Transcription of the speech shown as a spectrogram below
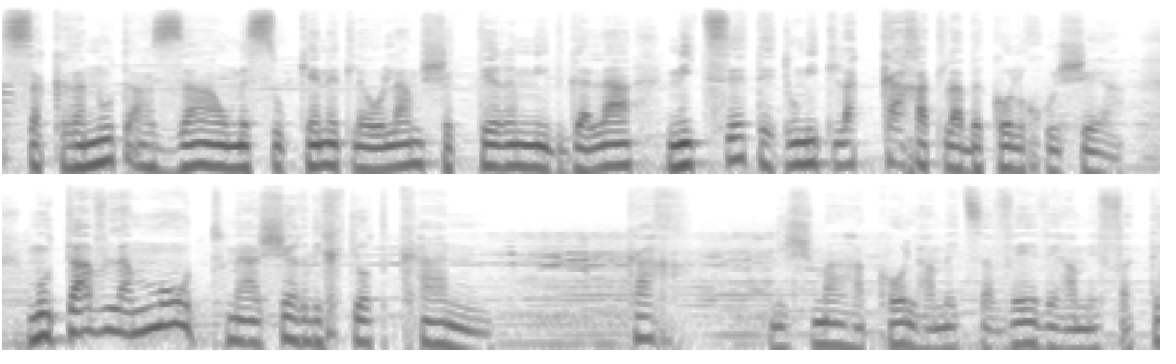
סקרנות עזה ומסוכנת לעולם שטרם נתגלה, ניצתת ומתלקחת לה בכל חושיה. מוטב למות מאשר לחיות כאן. כך נשמע הקול המצווה והמפתה,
